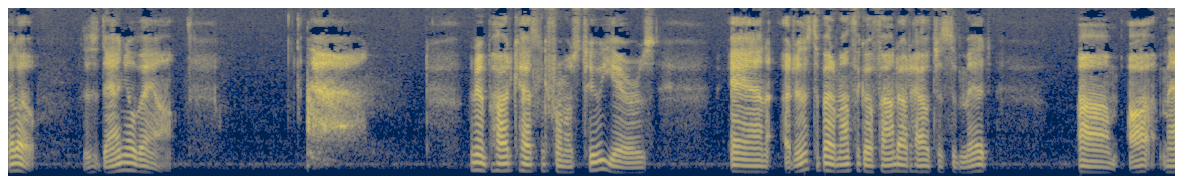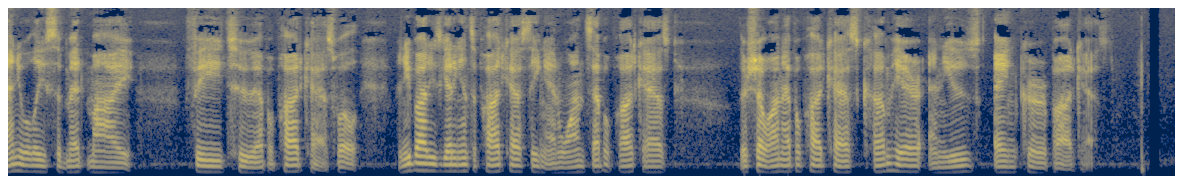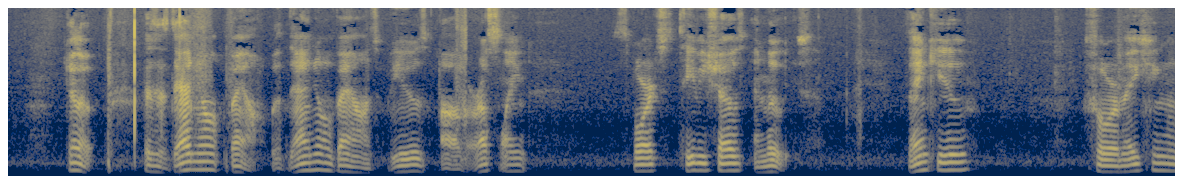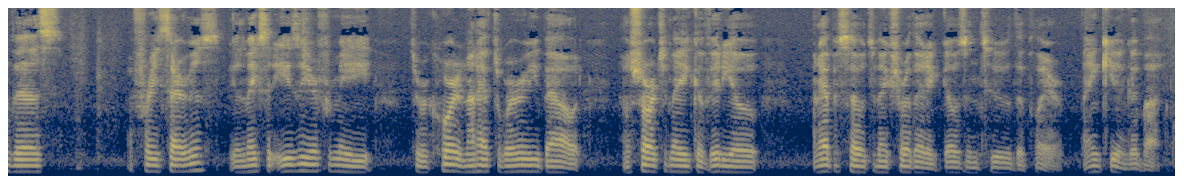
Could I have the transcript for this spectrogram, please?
Hello, this is Daniel Van. I've been podcasting for almost two years, and I just about a month ago found out how to submit, um, uh, manually submit my feed to Apple Podcasts. Well, anybody's getting into podcasting and wants Apple Podcast, their show on Apple Podcasts, come here and use Anchor Podcast. Hello, this is Daniel Val with Daniel Val's views of wrestling, sports, TV shows, and movies. Thank you for making this a free service it makes it easier for me to record and not have to worry about how short to make a video, an episode to make sure that it goes into the player. Thank you and goodbye.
